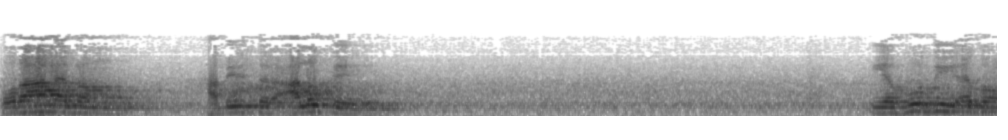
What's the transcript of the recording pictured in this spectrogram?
কোরআন এবং হাদিসের আলোকে ইহুদি এবং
